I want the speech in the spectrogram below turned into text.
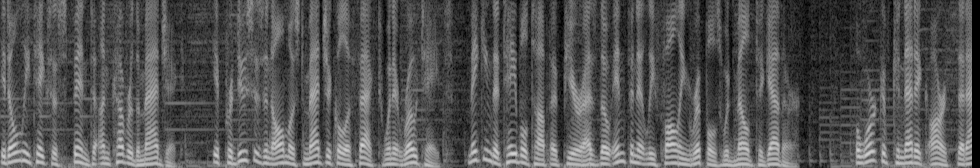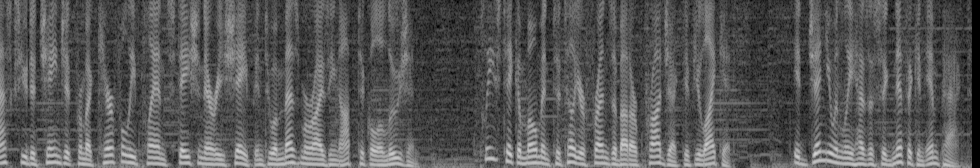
It only takes a spin to uncover the magic. It produces an almost magical effect when it rotates, making the tabletop appear as though infinitely falling ripples would meld together. A work of kinetic art that asks you to change it from a carefully planned stationary shape into a mesmerizing optical illusion. Please take a moment to tell your friends about our project if you like it. It genuinely has a significant impact.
